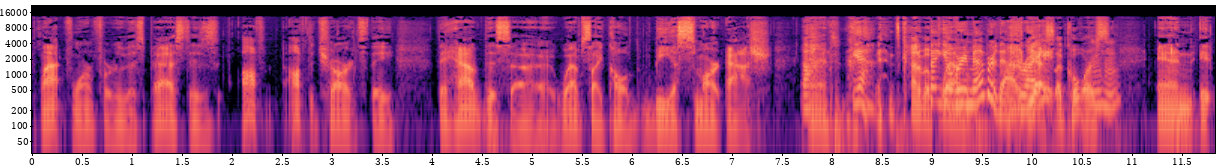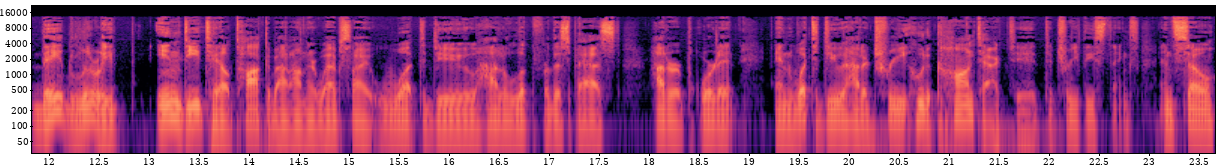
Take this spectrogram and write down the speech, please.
platform for this pest is off off the charts. They they have this uh, website called Be a Smart Ash. And Ah, yeah. it's kind of a But you'll remember that, right? Mm-hmm. Yes, of course. And it, they literally, in detail, talk about on their website what to do, how to look for this pest, how to report it, and what to do, how to treat, who to contact to, to treat these things. And so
